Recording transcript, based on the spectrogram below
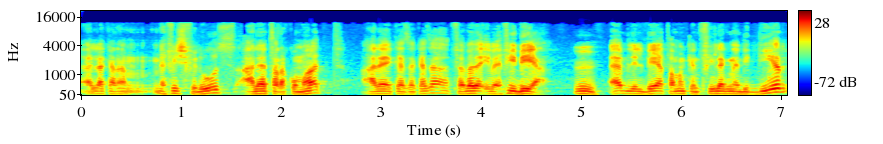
قال لك أنا ما فيش فلوس عليا تراكمات عليا كذا كذا فبدأ يبقى في بيع. امم قبل البيع طبعا كان في لجنة بتدير.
